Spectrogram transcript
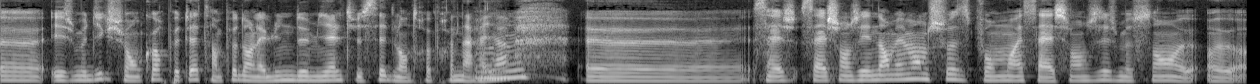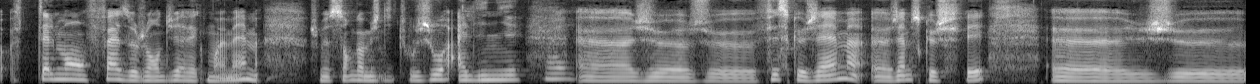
euh, et je me dis que je suis encore peut-être un peu dans la lune de miel, tu sais, de l'entrepreneuriat. Mhm. Euh, ça, a, ça a changé énormément de choses pour moi. Ça a changé. Je me sens euh, tellement en phase aujourd'hui avec moi-même. Je me sens, comme je dis toujours, alignée. Je, je fais ce que j'aime. j'aime ce que je fais. Je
